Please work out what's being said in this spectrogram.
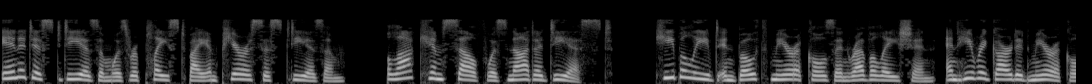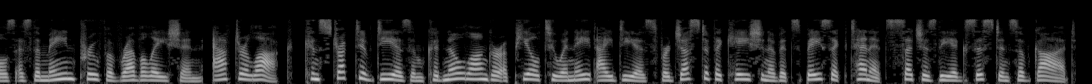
Innatist deism was replaced by empiricist deism. Locke himself was not a deist. He believed in both miracles and revelation, and he regarded miracles as the main proof of revelation. After Locke, constructive deism could no longer appeal to innate ideas for justification of its basic tenets such as the existence of God.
